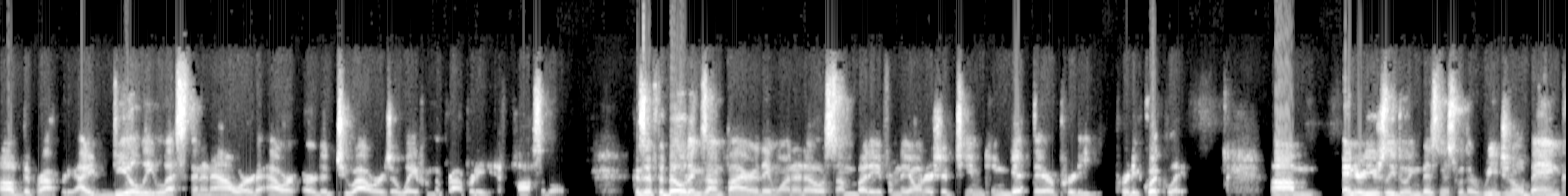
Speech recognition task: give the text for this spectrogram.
of the property ideally less than an hour to hour or to two hours away from the property if possible. Because if the building's on fire they want to know somebody from the ownership team can get there pretty pretty quickly. Um, and you're usually doing business with a regional bank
